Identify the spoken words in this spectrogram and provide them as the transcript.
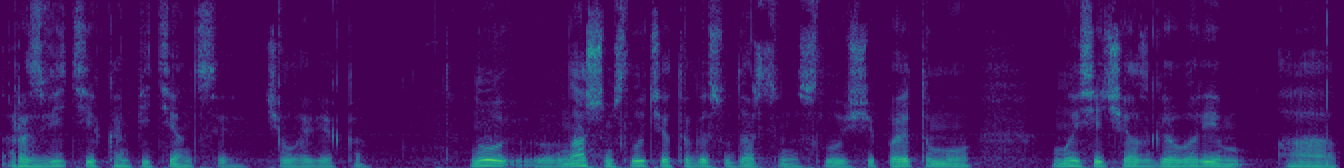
развитие компетенции человека. Ну, в нашем случае это государственный служащий. Поэтому мы сейчас говорим о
